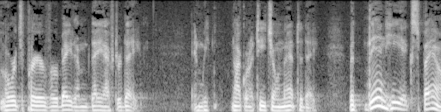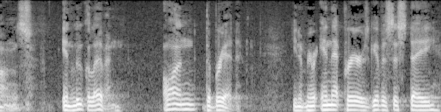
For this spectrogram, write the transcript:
Lord's Prayer verbatim day after day. And we're not going to teach on that today. But then he expounds in Luke 11 on the bread. You know, in that prayer is give us this day,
